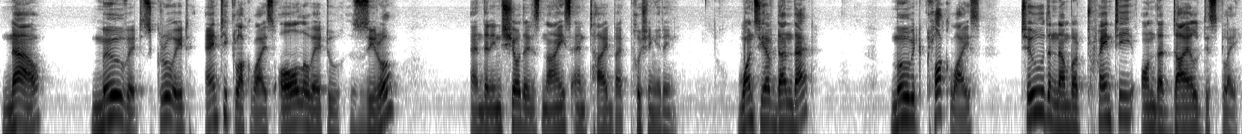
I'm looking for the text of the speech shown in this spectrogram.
Now, move it, screw it anti-clockwise all the way to zero and then ensure that it's nice and tight by pushing it in. Once you have done that, move it clockwise to the number 20 on the dial display.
